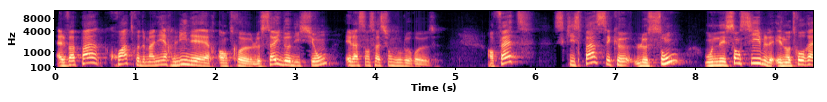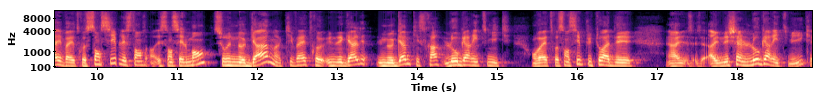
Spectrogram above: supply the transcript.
elle va pas croître de manière linéaire entre le seuil d'audition et la sensation douloureuse. En fait, ce qui se passe, c'est que le son, on est sensible et notre oreille va être sensible essentiellement sur une gamme qui va être une égale, une gamme qui sera logarithmique. On va être sensible plutôt à des, à une échelle logarithmique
